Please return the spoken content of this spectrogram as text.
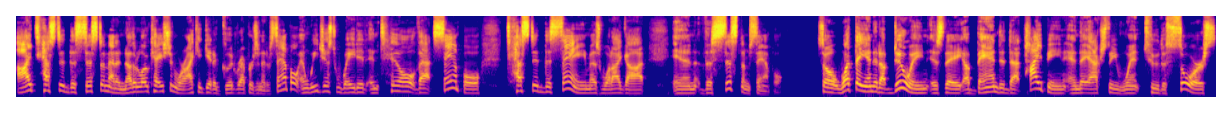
I tested the system at another location where I could get a good representative sample, and we just waited until that sample tested the same as what I got in the system sample. So, what they ended up doing is they abandoned that piping and they actually went to the source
